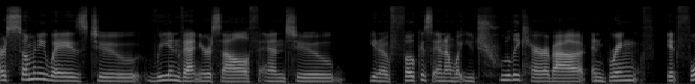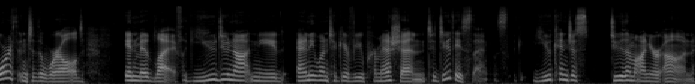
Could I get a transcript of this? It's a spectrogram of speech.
are so many ways to reinvent yourself and to you know focus in on what you truly care about and bring it forth into the world in midlife. Like you do not need anyone to give you permission to do these things. You can just do them on your own.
